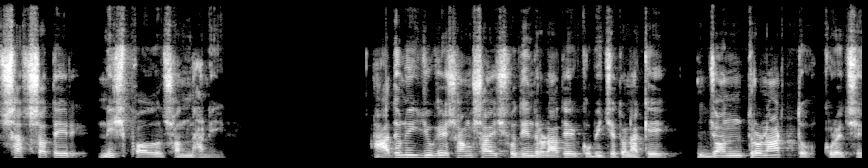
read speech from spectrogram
শাশ্বতের নিষ্ফল সন্ধানে। আধুনিক যুগের সংশয় সুধীন্দ্রনাথের কবি চেতনাকে যন্ত্রণার্ত করেছে।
